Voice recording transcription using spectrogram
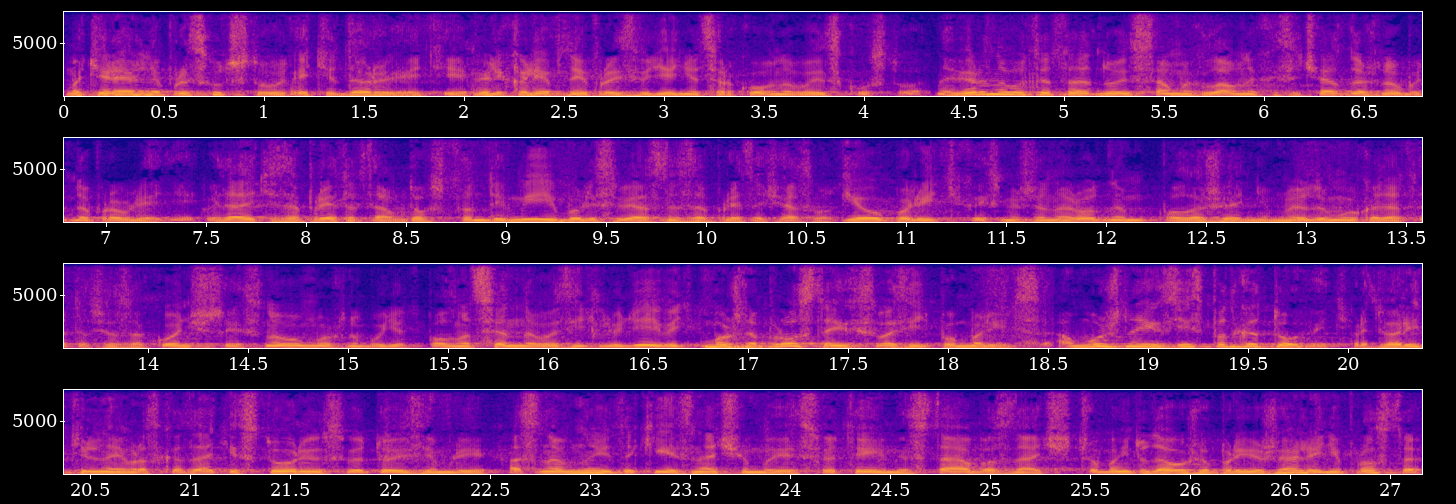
материально присутствуют, эти дары, эти великолепные произведения церковного искусства. Наверное, вот это одно из самых главных и сейчас должно быть направлений. Когда эти запреты там, то с пандемией были связаны запреты, сейчас вот геополитикой, с международным положением. Но я думаю, когда-то это все закончится, и снова можно будет полноценно возить людей. Ведь можно просто их свозить помолиться, а можно их здесь подготовить, предварительно им рассказать историю Святой Земли, основные такие значимые святые места обозначить, чтобы они туда уже приезжали, не просто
